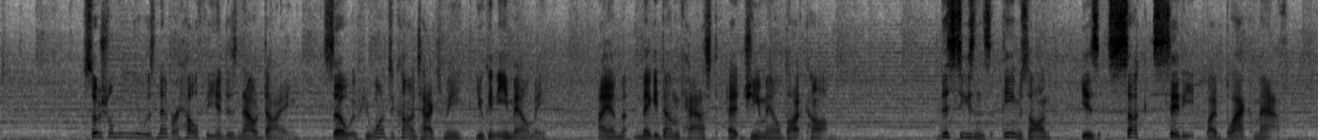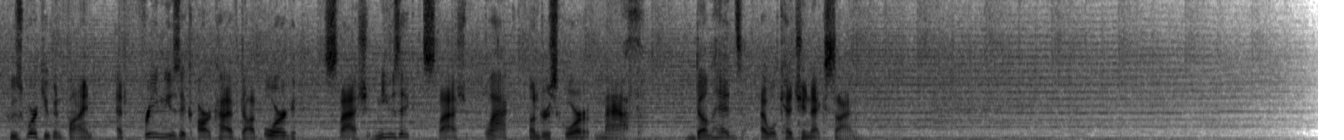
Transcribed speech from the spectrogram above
Social media was never healthy and is now dying, so if you want to contact me, you can email me. I am megadumbcast at gmail.com. This season's theme song is Suck City by Black Math, whose work you can find at freemusicarchive.org slash music slash black underscore math. Dumbheads, I will catch you next time.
